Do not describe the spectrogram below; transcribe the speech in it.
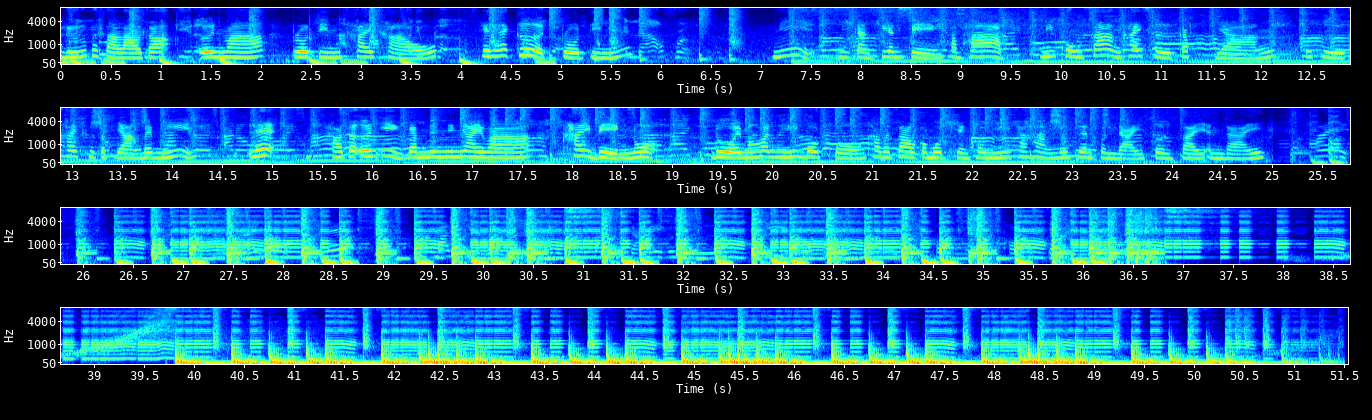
หรือภาษาลาวจะเอิ้นว่าโปรตีนไข่ขาวเฮ็ดให้เกิดโปรตีนนี่มีการเปลี่ยนแปลงสภาพ มีโครงสร้างคล้ายคือกับยาง ก็คือคล้ายคือกับยางแบบนี้ และเขาจะเอิ้นอีกแบบหนึงง่ายๆว่าไข่เบ่งเนาะ โดยมหอดนี้บทของข้าพเจ้ากระหมดเพียงเท่านี้ถ้าหากเพื่อนๆคนใดสนใจอันใด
